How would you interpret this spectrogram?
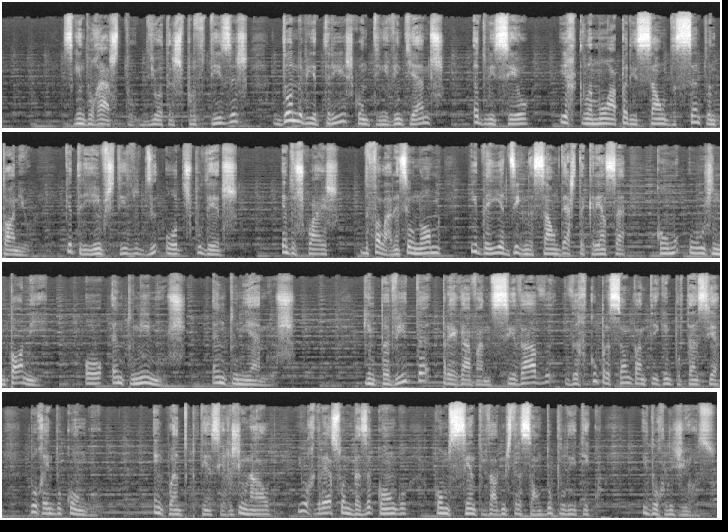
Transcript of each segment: Seguindo o rasto de outras profetisas, Dona Beatriz, quando tinha 20 anos, adoeceu e reclamou a aparição de Santo António, que a teria investido de outros poderes, entre os quais de falar em seu nome e daí a designação desta crença como os Ntoni, ou Antoninos, Antonianos. Quimpavita pregava a necessidade de recuperação da antiga importância do Reino do Congo, enquanto potência regional, e o regresso a Mbaza-Congo como centro da administração do político e do religioso.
